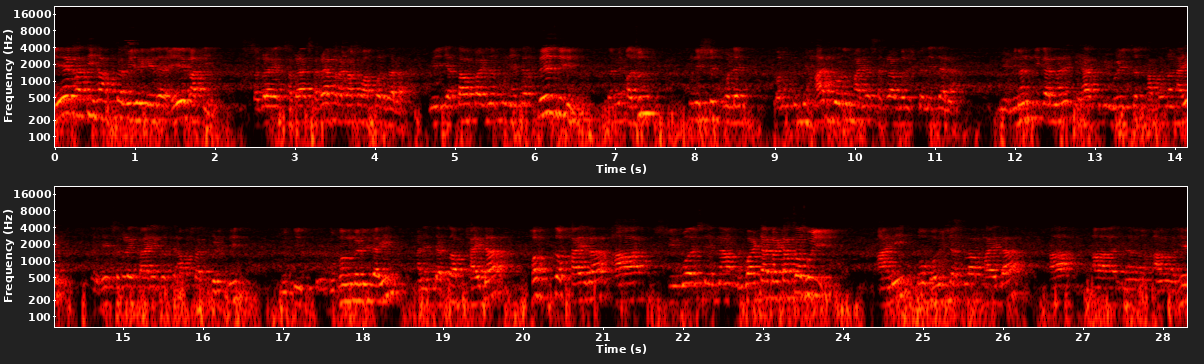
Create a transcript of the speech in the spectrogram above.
एक हाती हा आमचा विजय गेला एक हाती. सगळ्या सगळ्या सगळ्या प्रकारचा वापर झाला. मी येता जर कोणी ह्याच्यावर प्रेस दिली तर मी अजून निश्चित बोलेन. परंतु मी हात जोडून माझ्या सगळ्या वरिष्ठ नेत्यांना मी विनंती करणार आहे की ह्या तुम्ही वेळी जर थांबवलं नाही तर हे सगळे कार्यकर्ते आपसात भिडतील. युती दुभंगली जाईल आणि त्याचा फायदा फक्त फायदा हा शिवसेना उबाटा गटाचाच होईल. आणि तो भविष्यातला फायदा हा हे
